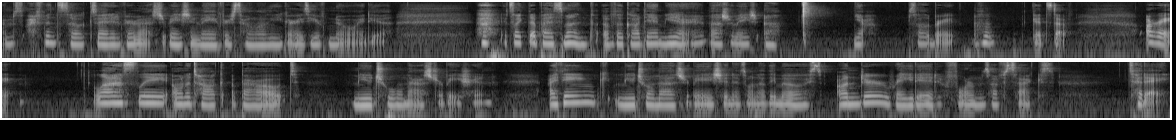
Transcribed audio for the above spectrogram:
I'm, I've been so excited for Masturbation May for so long, you guys. You have no idea. It's like the best month of the goddamn year. Masturbation. Oh, yeah. Celebrate. Good stuff. All right. Lastly, I want to talk about mutual masturbation. I think mutual masturbation is one of the most underrated forms of sex today.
